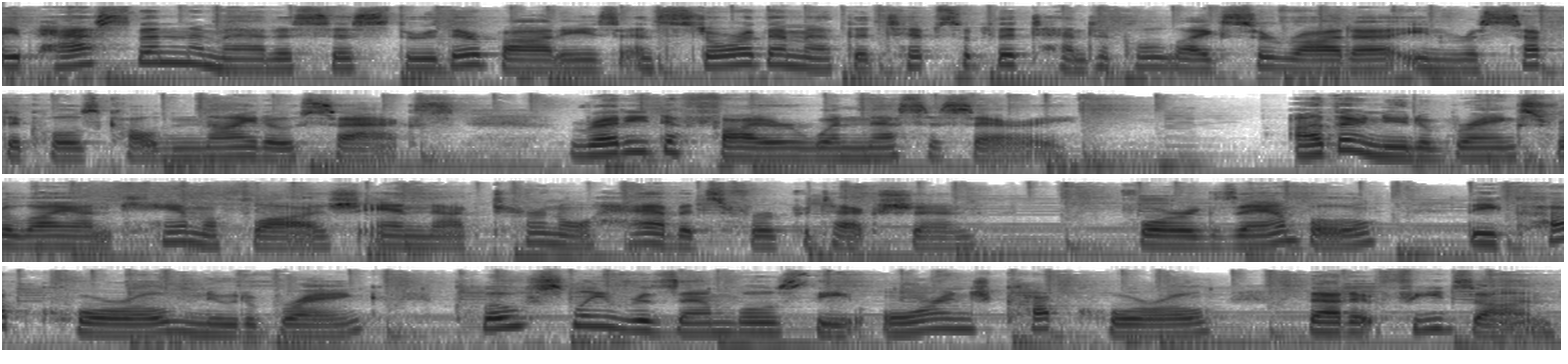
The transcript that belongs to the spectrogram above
They pass the nematocysts through their bodies and store them at the tips of the tentacle like cerata in receptacles called cnidosacs, ready to fire when necessary. Other nudibranchs rely on camouflage and nocturnal habits for protection. For example, the cup coral nudibranch closely resembles the orange cup coral that it feeds on.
